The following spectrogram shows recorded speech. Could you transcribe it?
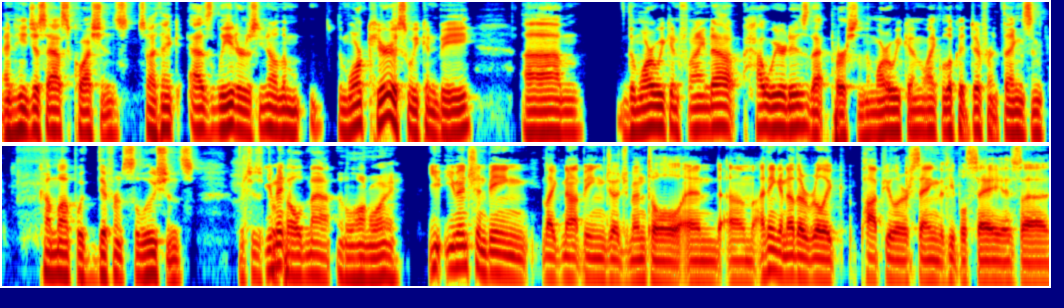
And he just asks questions. So i think as leaders you know the, the more curious we can be um, the more we can find out how weird is that person. The more we can like look at different things and come up with different solutions which has you propelled matt in a long way. You, you mentioned being like not being judgmental. And um, i think another really popular saying that people say is uh,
